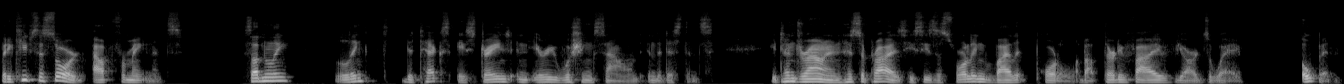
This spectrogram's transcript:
but he keeps his sword out for maintenance. Suddenly, Link detects a strange and eerie whooshing sound in the distance. He turns around and in his surprise, he sees a swirling violet portal about 35 yards away. Open.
